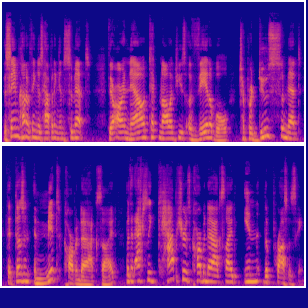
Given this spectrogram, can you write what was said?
The same kind of thing is happening in cement. There are now technologies available to produce cement that doesn't emit carbon dioxide, but that actually captures carbon dioxide in the processing.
